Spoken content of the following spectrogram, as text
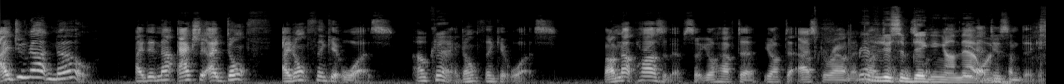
I do not know. I did not actually. I don't. I don't think it was. Okay. I don't think it was. But I'm not positive, so you'll have to you'll have to ask around and We have to do some digging one. on that one. yeah, one. do some digging.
